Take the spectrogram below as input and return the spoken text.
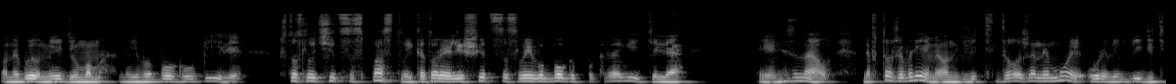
он и был медиумом, но его бога убили. Что случится с паствой, которая лишится своего бога-покровителя? Я не знал, но в то же время он ведь должен и мой уровень видеть.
